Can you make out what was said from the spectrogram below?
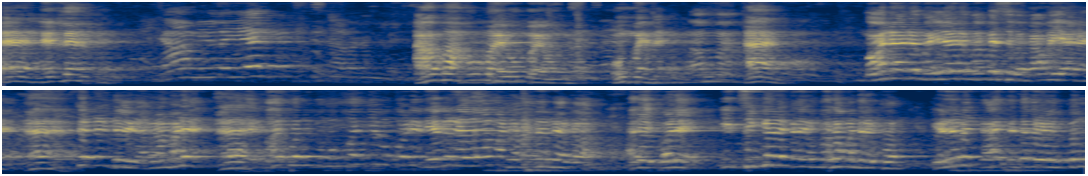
ஏ நெல்ல இருக்கு. ஆமா உண்மை உண்மை உண்மை உண்மை. ஆமா. ஆ, மாநாடு மயிலாடு மங்க சிவ காமையாடு. ஆ. கண்ணன்களின் நடனமாடு ஆ. பார்ப்பதற்கு முப்பத்தி முக்கோடி தேவர்களாம் அதே போல இச்சிங்கார கலை வந்திருக்கும் இளமை தாய் தந்தவர்களுக்கும்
